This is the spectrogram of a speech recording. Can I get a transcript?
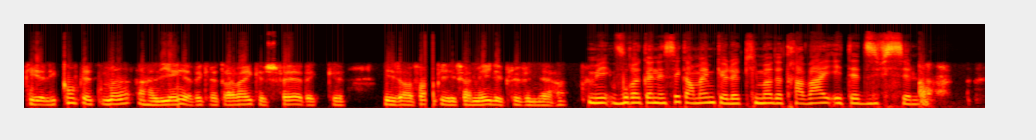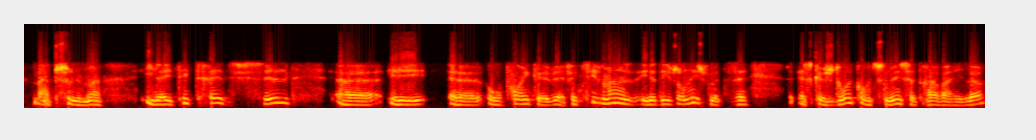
puis elle est complètement en lien avec le travail que je fais avec euh, les enfants et les familles les plus vulnérables. Mais vous reconnaissez quand même que le climat de travail était difficile. Ah, absolument. Il a été très difficile euh, et euh, au point que, effectivement, il y a des journées, je me disais, est-ce que je dois continuer ce travail-là?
